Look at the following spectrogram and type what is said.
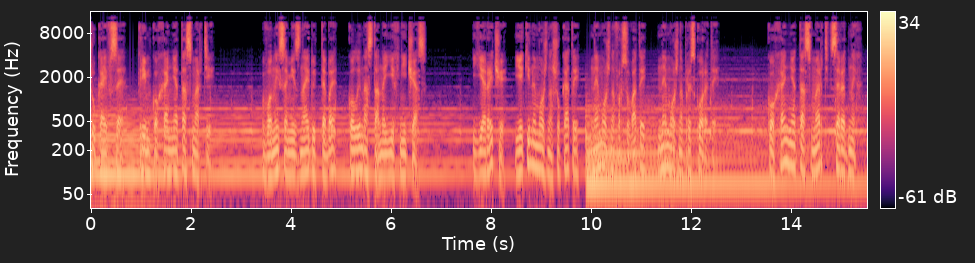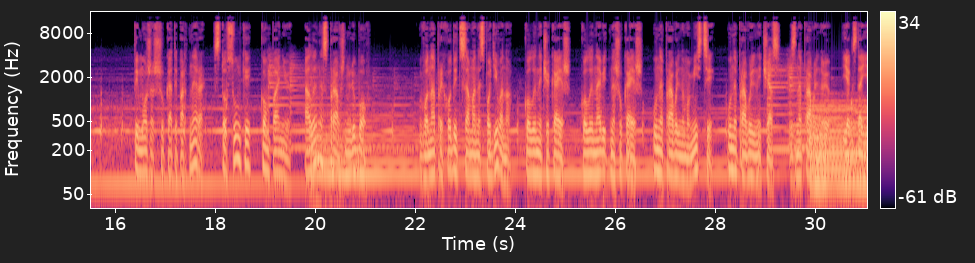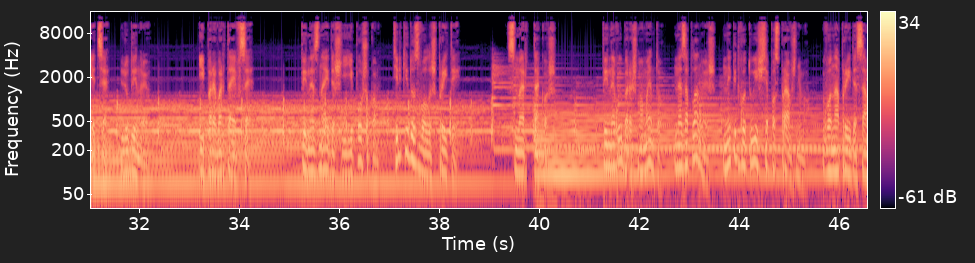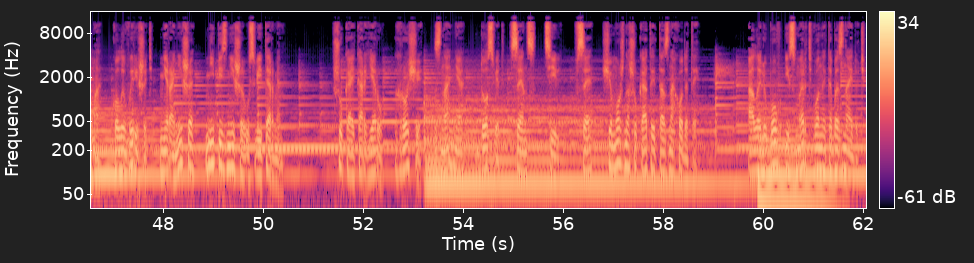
Шукай все, крім кохання та смерті. Вони самі знайдуть тебе, коли настане їхній час. Є речі, які не можна шукати, не можна форсувати, не можна прискорити. Кохання та смерть серед них. Ти можеш шукати партнера, стосунки, компанію, але не справжню любов. Вона приходить саме несподівано, коли не чекаєш, коли навіть не шукаєш, у неправильному місці, у неправильний час, з неправильною, як здається, людиною. І перевертає все. Ти не знайдеш її пошуком, тільки дозволиш прийти. Смерть також. Ти не вибереш моменту, не заплануєш, не підготуєшся по-справжньому. Вона прийде сама, коли вирішить ні раніше, ні пізніше у свій термін. Шукай кар'єру, гроші, знання, досвід, сенс, ціль, все, що можна шукати та знаходити. Але любов і смерть вони тебе знайдуть.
